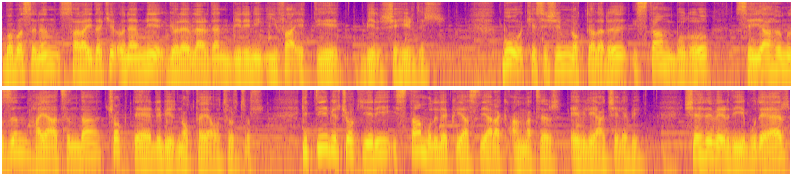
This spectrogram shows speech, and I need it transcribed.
babasının saraydaki önemli görevlerden birini ifa ettiği bir şehirdir. Bu kesişim noktaları İstanbul'u seyyahımızın hayatında çok değerli bir noktaya oturtur. Gittiği birçok yeri İstanbul ile kıyaslayarak anlatır Evliya Çelebi. Şehre verdiği bu değer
